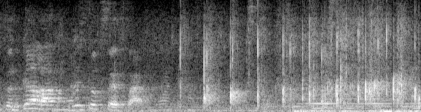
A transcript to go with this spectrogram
segala kesuksesan. Pohon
